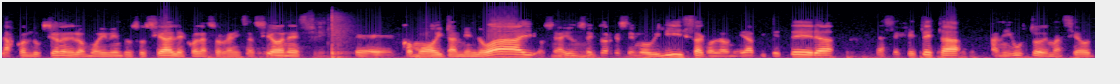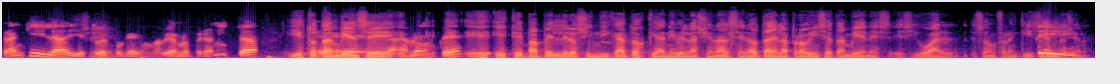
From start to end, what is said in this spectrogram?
las conducciones de los movimientos sociales con las organizaciones, eh, como hoy también lo hay. O sea, hay un sector que se moviliza con la unidad piquetera. La CGT está, a mi gusto, demasiado tranquila, y esto es porque hay un gobierno peronista. Y esto también eh, se. Eh, este papel de los sindicatos que a nivel nacional se nota en la provincia también es, es igual, son franquicias sí. nacionales.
